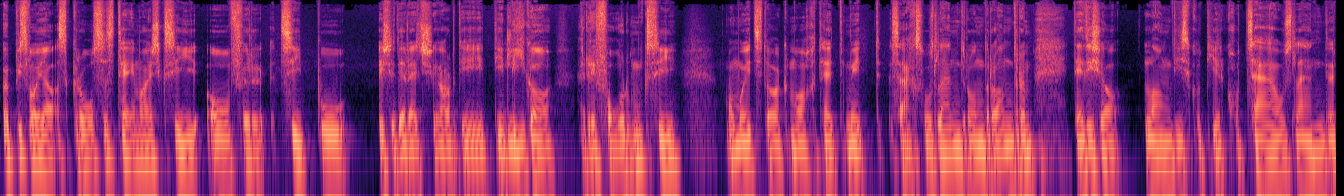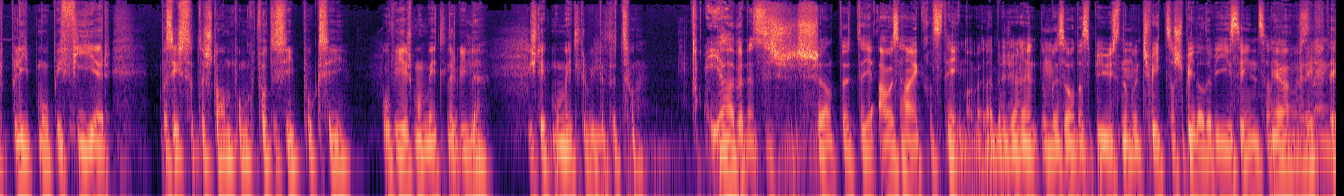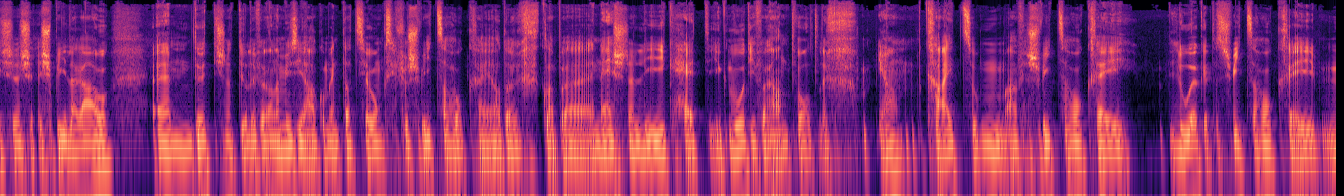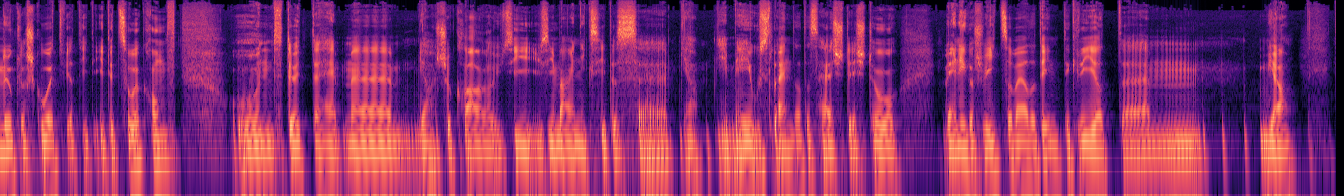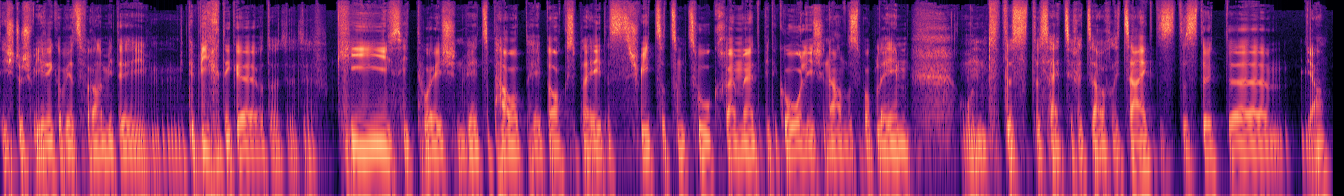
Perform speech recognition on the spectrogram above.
Etwas, was ja ein grosses Thema war, auch für ZIPU, war in den letzten Jahren die, die Liga-Reform, die man jetzt da gemacht hat mit sechs Ausländern unter anderem. Dort ist ja lang diskutiert, zehn Ausländer, bleibt man bei vier. Was war so der Standpunkt von der SIPO und wie ist man mittlerweile? Wie steht man mittlerweile dazu? Ja, aber das ist halt dort auch ein heikles Thema, weil es ist ja nicht nur so, dass bei uns nur die Schweizer Spieler dabei sind, sondern ja, ausländische Spieler auch. Ähm, dort ist natürlich vor allem unsere Argumentation für Schweizer Hockey. Oder ich glaube, eine National League hat irgendwo die Verantwortlichkeit, um auch für Schweizer Hockey schauen, dass Schweizer Hockey möglichst gut wird in, in der Zukunft. Und dort hat man ja, schon klar unsere, unsere Meinung gewesen, dass äh, ja, je mehr Ausländer das hast, desto weniger Schweizer werden integriert. Ähm, ja, desto schwieriger wird es vor allem mit den, mit den wichtigen oder Key Situation wie jetzt Powerplay, Boxplay, dass Schweizer zum Zug kommen. Bei den Goal ist ein anderes Problem und das, das hat sich jetzt auch ein bisschen gezeigt, dass, dass dort äh, ja,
